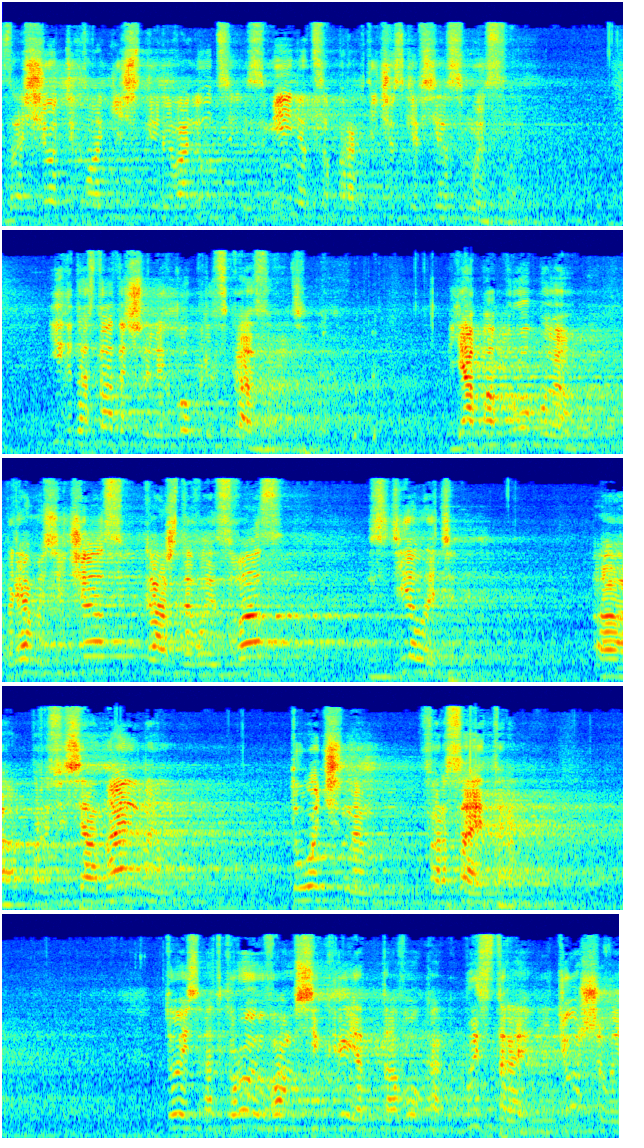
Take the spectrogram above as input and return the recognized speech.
за счет технологической революции изменятся практически все смыслы. Их достаточно легко предсказывать. Я попробую прямо сейчас каждого из вас сделать э, профессиональным, точным форсайтером. То есть открою вам секрет того, как быстро и дешево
